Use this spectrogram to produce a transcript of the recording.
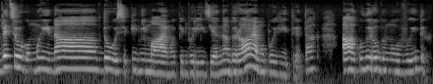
Для цього ми на вдосі піднімаємо підборіддя, набираємо повітря, так? а коли робимо видих,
